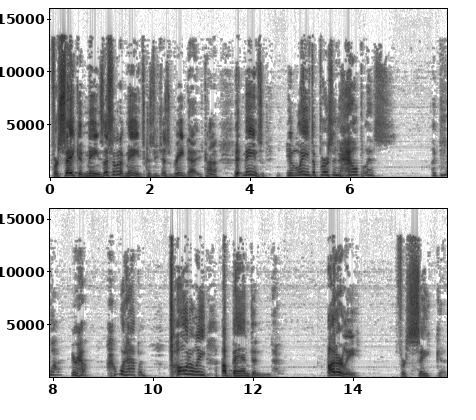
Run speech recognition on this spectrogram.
Forsaken means, listen what it means, because you just read that, you kind of, it means you leave the person helpless. Like, what? You're, what happened? Totally abandoned. Utterly forsaken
